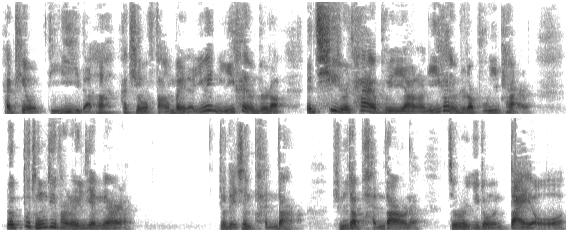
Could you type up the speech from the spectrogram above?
还挺有敌意的哈，还挺有防备的，因为你一看就知道那气质太不一样了，你一看就知道不是一片的。那不同地方的人见面啊，就得先盘道什么叫盘道呢？就是一种带有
